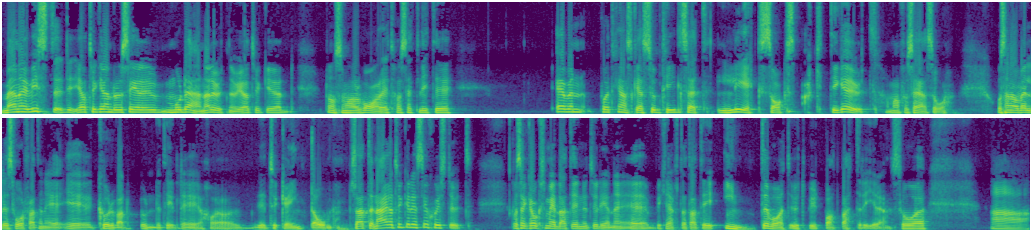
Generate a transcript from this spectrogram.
men visst, jag tycker ändå det ser modernare ut nu. Jag tycker att de som har varit har sett lite även på ett ganska subtilt sätt leksaksaktiga ut. Om man får säga så. Och sen har jag väldigt svårt för att den är, är kurvad under till. Det, har jag, det tycker jag inte om. Så att nej, jag tycker det ser schysst ut. Och sen kan jag också meddela att det är nu tydligen eh, bekräftat att det inte var ett utbytbart batteri i den. Så... Ah.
